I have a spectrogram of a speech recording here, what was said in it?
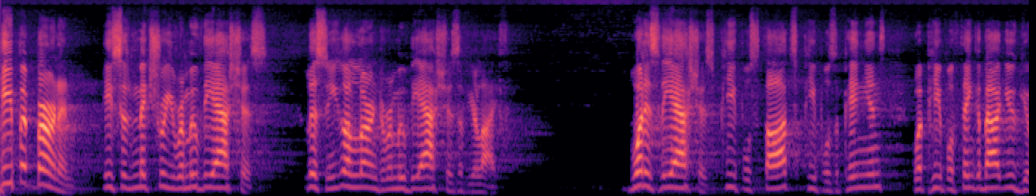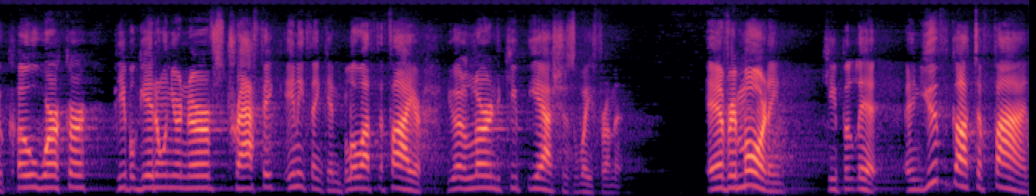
keep it burning. He says, make sure you remove the ashes. Listen, you got to learn to remove the ashes of your life. What is the ashes? People's thoughts, people's opinions, what people think about you, your co-worker, people get on your nerves, traffic, anything can blow up the fire. You got to learn to keep the ashes away from it. Every morning, keep it lit. And you've got to find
